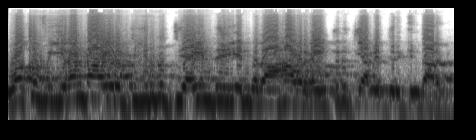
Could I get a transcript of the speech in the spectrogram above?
வகுப் இரண்டாயிரத்தி இருபத்தி ஐந்து என்பதாக அவர்கள் திருத்தி அமைத்திருக்கின்றார்கள்.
